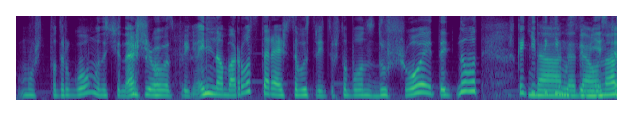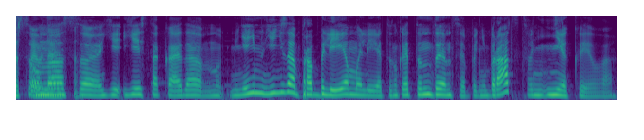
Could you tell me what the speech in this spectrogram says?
может, по-другому начинаешь его воспринимать. Или наоборот стараешься выстроить, чтобы он с душой это... Ну вот какие-то Да, такие да, мысли да. у У нас, у нас э, есть такая, да, ну, я, не, я не знаю, проблема ли это, но какая-то тенденция понебратства некоего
